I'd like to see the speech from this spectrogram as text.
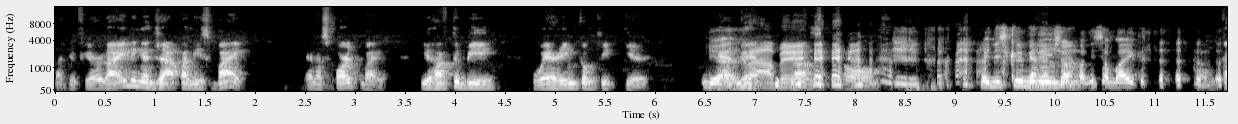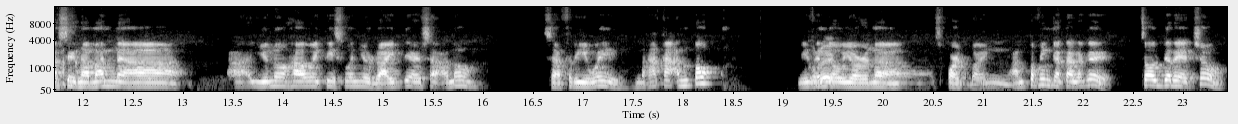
But if you're riding a Japanese bike and a sport bike, you have to be wearing complete gear. Yeah. Grabe. gloves, oo. May discrimination Ganun pati sa bike. Kasi naman na ah, you know how it is when you ride there sa ano sa freeway, nakakaantok. Even Correct. though you're na sport bike, Mm. antokin ka talaga eh. It's all diretso.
